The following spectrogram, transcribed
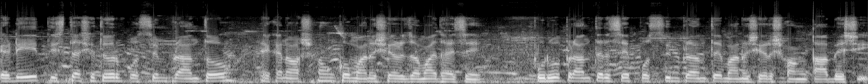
এটি তিস্তা সেতুর পশ্চিম প্রান্ত। এখানে অসংখ্য মানুষের জমায়েত হয়েছে। পূর্ব প্রান্তের চেয়ে পশ্চিম প্রান্তে মানুষের সংখ্যা বেশি।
